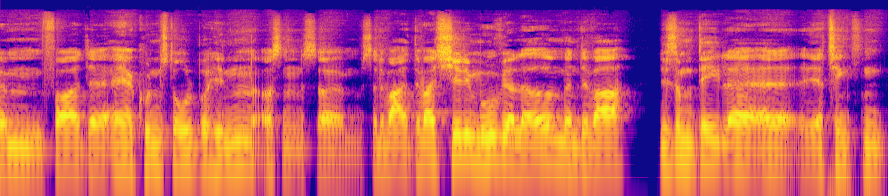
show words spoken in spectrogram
øhm, for at, øh, at jeg kunne stole på hende. Og sådan, så så det, var, det var et shitty move, jeg lavede, men det var ligesom en del af, af jeg tænkte sådan,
